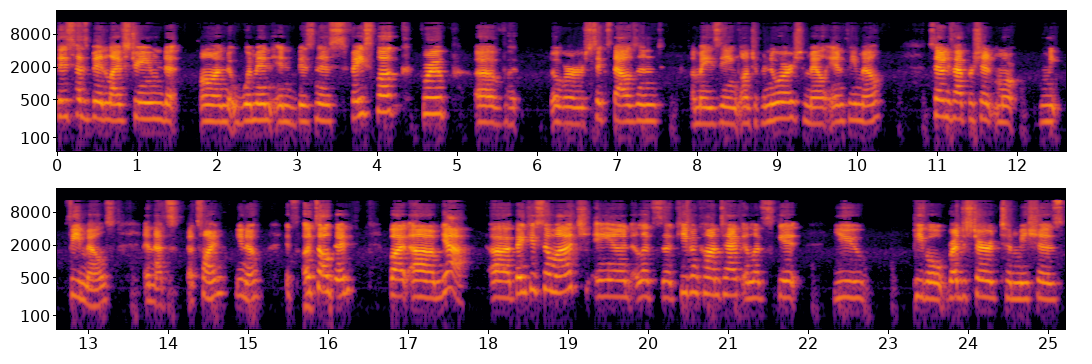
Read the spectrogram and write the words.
This has been live streamed on Women in Business Facebook group of over 6,000 amazing entrepreneurs, male and female. 75% more females, and that's that's fine. You know, it's it's all good. But um, yeah, uh, thank you so much, and let's uh, keep in contact, and let's get you people registered to Misha's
